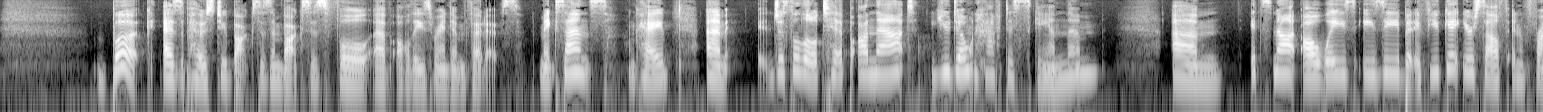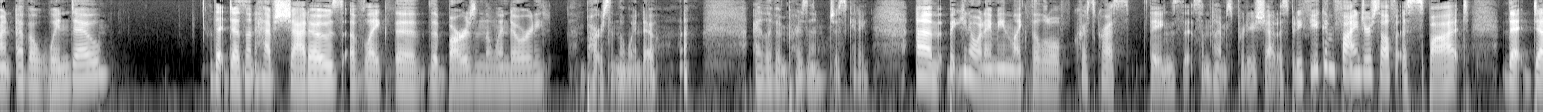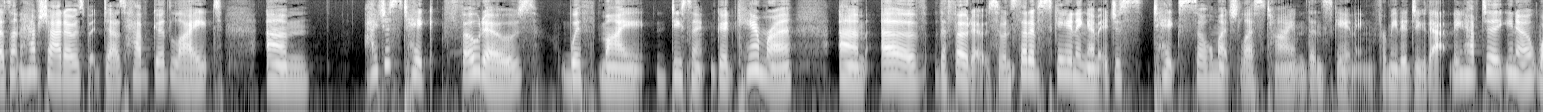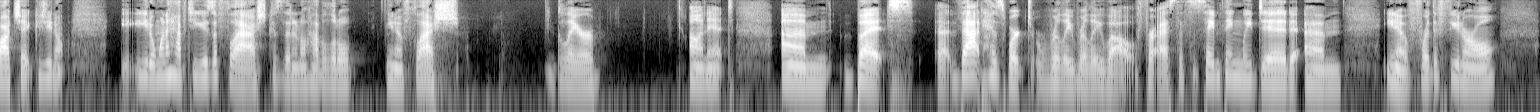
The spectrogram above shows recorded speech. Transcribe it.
book as opposed to boxes and boxes full of all these random photos. Make sense? Okay. Um, just a little tip on that you don't have to scan them. Um, it's not always easy, but if you get yourself in front of a window that doesn't have shadows of like the the bars in the window or any bars in the window. I live in prison. Just kidding. Um, but you know what I mean, like the little crisscross things that sometimes produce shadows. But if you can find yourself a spot that doesn't have shadows but does have good light, um, I just take photos with my decent, good camera um, of the photos. So instead of scanning them, it just takes so much less time than scanning for me to do that. And you have to, you know, watch it because you don't you don't want to have to use a flash because then it'll have a little, you know, flash glare on it. Um, but uh, that has worked really, really well for us. That's the same thing we did, um, you know, for the funeral.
